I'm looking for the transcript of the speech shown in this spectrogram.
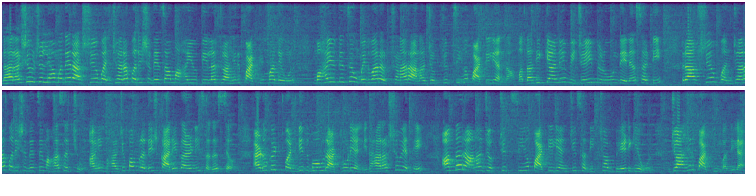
धाराशिव जिल्ह्यामध्ये राष्ट्रीय बंजारा परिषदेचा महायुतीला जाहीर पाठिंबा देऊन महायुतीचे उमेदवार अर्चना राणा जगजितसिंह पाटील यांना मताधिक्याने विजयी मिळवून देण्यासाठी राष्ट्रीय बंजारा परिषदेचे महासचिव आणि भाजपा प्रदेश कार्यकारिणी सदस्य ॲडव्होकेट पंडित भाऊ राठोड यांनी धाराशिव येथे आमदार राणा जगजितसिंह पाटील यांची सदिच्छा भेट घेऊन जाहीर पाठिंबा दिलाय.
